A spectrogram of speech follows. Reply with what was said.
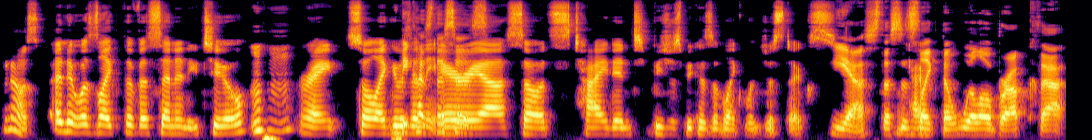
who knows? And it was, like, the vicinity, too. Mm-hmm. Right. So, like, it was Because in the is- area. So, it's tied into be just because of, like, logistics. Yes, this is like the Willowbrook that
